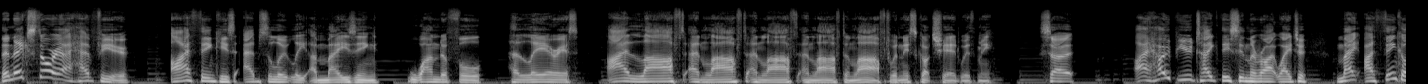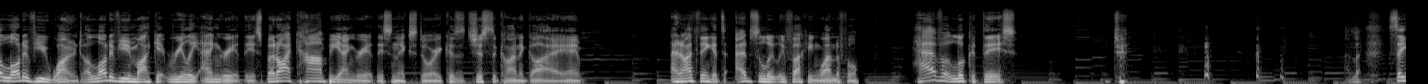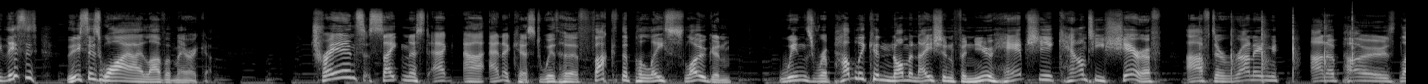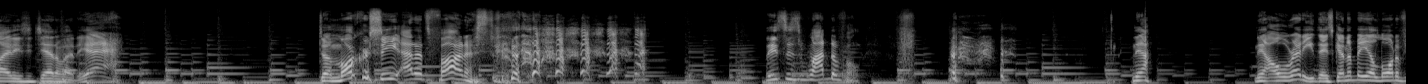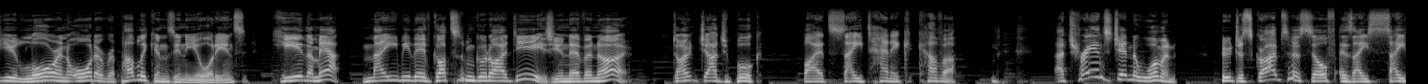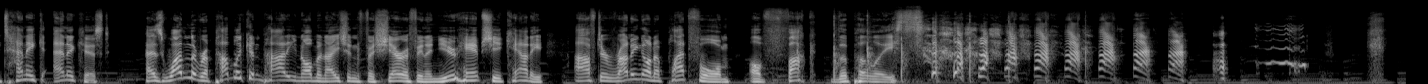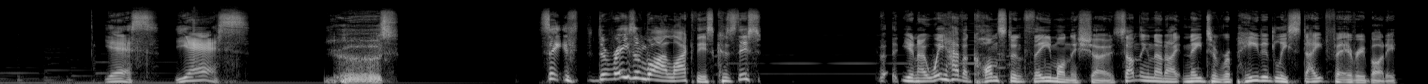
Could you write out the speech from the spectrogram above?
The next story I have for you, I think is absolutely amazing, wonderful, hilarious. I laughed and laughed and laughed and laughed and laughed when this got shared with me. So I hope you take this in the right way too. Mate, I think a lot of you won't. A lot of you might get really angry at this, but I can't be angry at this next story because it's just the kind of guy I am. And I think it's absolutely fucking wonderful. Have a look at this. See, this is this is why I love America. Trans Satanist uh, anarchist with her "fuck the police" slogan wins Republican nomination for New Hampshire County Sheriff after running unopposed, ladies and gentlemen. Yeah. Democracy at its finest. this is wonderful. now, now, already there's going to be a lot of you law and order Republicans in the audience. Hear them out. Maybe they've got some good ideas. You never know. Don't judge a book by its satanic cover. a transgender woman who describes herself as a satanic anarchist has won the Republican Party nomination for sheriff in a New Hampshire county after running on a platform of fuck the police. Yes. Yes. Yes. See, the reason why I like this, because this, you know, we have a constant theme on this show, something that I need to repeatedly state for everybody.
